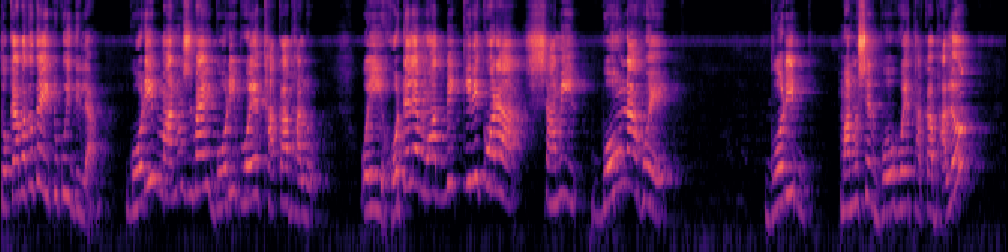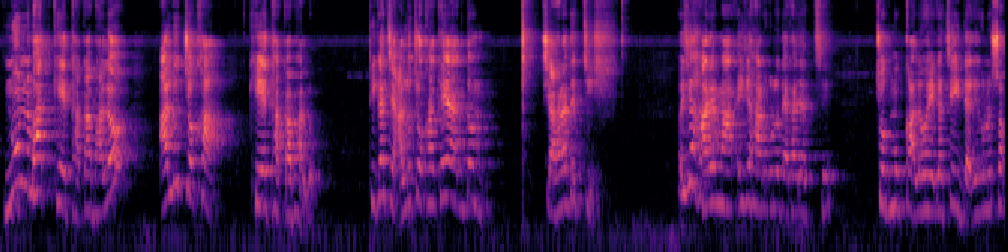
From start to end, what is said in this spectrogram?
তোকে আপাতত এইটুকুই দিলাম গরিব মানুষ ভাই গরিব হয়ে থাকা ভালো ওই হোটেলে মদ বিক্রি করা স্বামীর বউ না হয়ে গরিব মানুষের বউ হয়ে থাকা ভালো নুন ভাত খেয়ে থাকা ভালো আলু চোখা খেয়ে থাকা ভালো ঠিক আছে আলু চোখা খেয়ে একদম চেহারা দেখছিস ওই যে হাড়ে মা এই যে হাড়গুলো দেখা যাচ্ছে চোখ মুখ কালো হয়ে গেছে, এই দেখ সব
